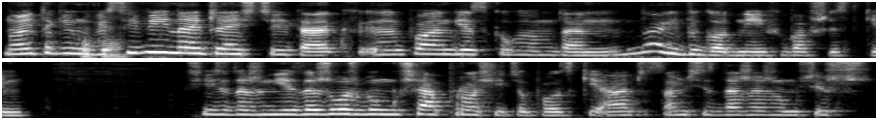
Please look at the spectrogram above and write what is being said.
no i tak jak mówię, CV najczęściej tak, y, po angielsku bym ten, no i wygodniej chyba wszystkim. Się zdarzy, nie zdarzyło, żebym musiała prosić o polski, a czasami się zdarza, że musisz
